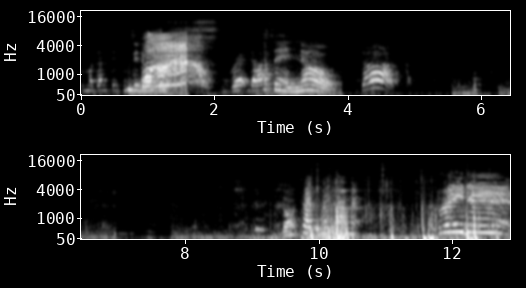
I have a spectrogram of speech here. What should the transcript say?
Kumagantid si Dawson. Brett Dawson, no. Dawson! Don't touch my camera. Brayden!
